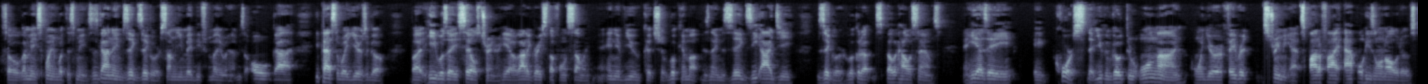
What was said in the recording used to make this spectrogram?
So let me explain what this means. This guy named Zig Ziglar, some of you may be familiar with him. He's an old guy. He passed away years ago, but he was a sales trainer. He had a lot of great stuff on selling. Any of you could should look him up. His name is Zig, Z-I-G, Ziglar. Look it up, spell it how it sounds. And he has a, a course that you can go through online on your favorite streaming app, Spotify, Apple. He's on all of those.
